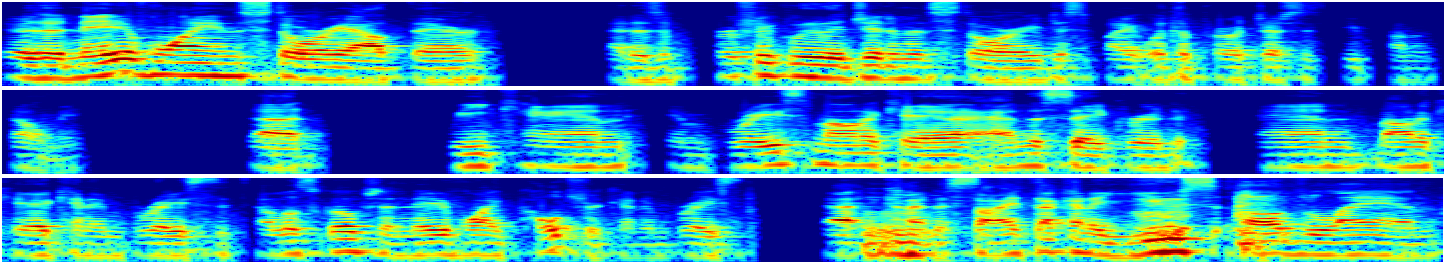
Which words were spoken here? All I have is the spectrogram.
there's a Native Hawaiian story out there that is a perfectly legitimate story, despite what the protesters keep trying to tell me, that we can embrace Mauna Kea and the sacred and Mauna Kea can embrace the telescopes, and Native Hawaiian culture can embrace that mm. kind of science, that kind of use of land.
